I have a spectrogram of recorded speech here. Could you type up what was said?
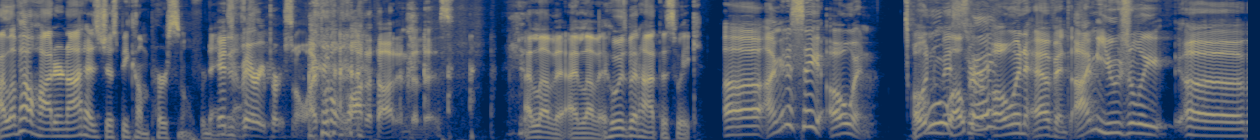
I love how hot or not has just become personal for Danielle. It's very personal. I put a lot of thought into this. I love it. I love it. Who has been hot this week? Uh, I'm gonna say Owen. One Oh, Mr. okay. Owen Evans. I'm usually uh,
